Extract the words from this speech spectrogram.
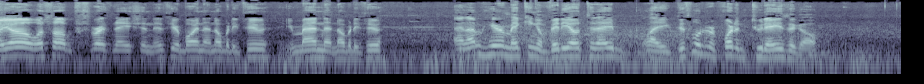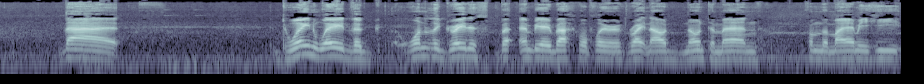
Yo, what's up, Spurs Nation? It's your boy Net Nobody 2, your man Net Nobody 2. And I'm here making a video today. Like, this was reported two days ago. That Dwyane Wade, the one of the greatest NBA basketball players right now known to man from the Miami Heat,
